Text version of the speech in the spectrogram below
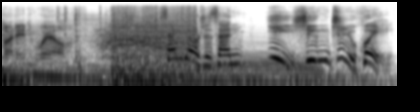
But it will. 三月二十三，异星智慧。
